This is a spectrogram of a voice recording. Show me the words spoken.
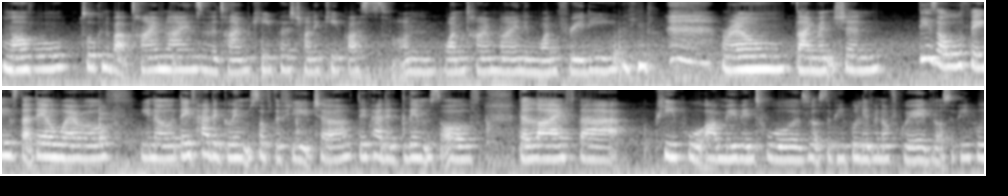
Marvel, talking about timelines and the timekeepers trying to keep us on one timeline in one 3D realm, dimension. These are all things that they're aware of. You know, they've had a glimpse of the future, they've had a glimpse of the life that people are moving towards. Lots of people living off grid, lots of people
